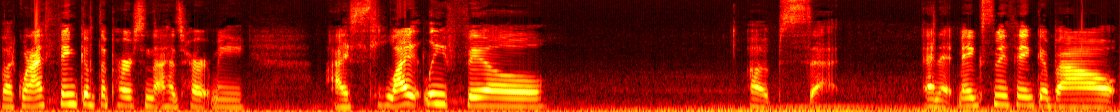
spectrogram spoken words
like when i think of the person that has hurt me i slightly feel upset and it makes me think about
